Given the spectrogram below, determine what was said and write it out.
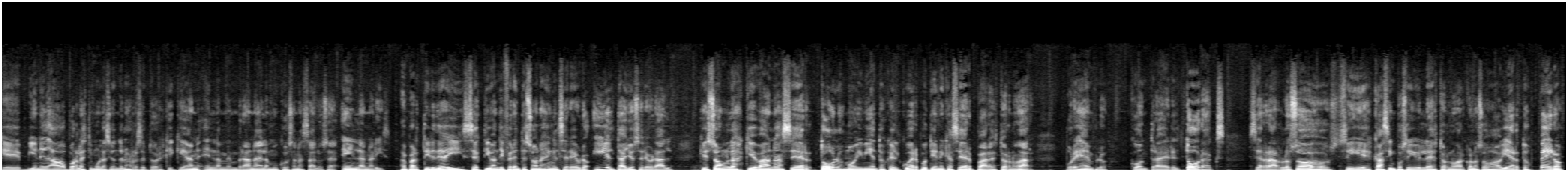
que viene dado por la estimulación de los receptores que quedan en la membrana de la mucosa nasal, o sea, en la nariz. A partir de ahí se activan diferentes zonas en el cerebro y el tallo cerebral, que son las que van a hacer todos los movimientos que el cuerpo tiene que hacer para estornudar. Por ejemplo, contraer el tórax, cerrar los ojos, si es casi imposible estornudar con los ojos abiertos, pero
